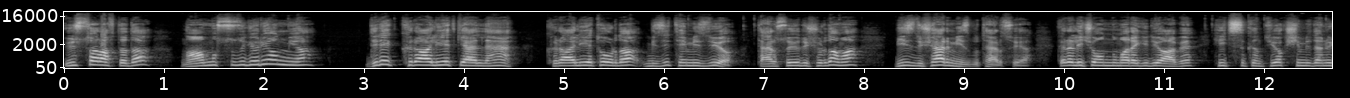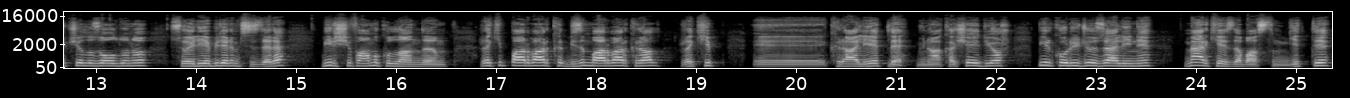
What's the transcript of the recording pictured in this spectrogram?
Üst tarafta da namussuzu görüyor musun ya? Direkt kraliyet geldi ha. Kraliyet orada bizi temizliyor. Terso'yu düşürdü ama biz düşer miyiz bu Terso'ya? Kraliçe 10 numara gidiyor abi. Hiç sıkıntı yok. Şimdiden 3 yıldız olduğunu söyleyebilirim sizlere. Bir şifamı kullandım. Rakip barbar bizim barbar kral rakip eee, kraliyetle münakaşa ediyor. Bir koruyucu özelliğini merkezde bastım gitti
